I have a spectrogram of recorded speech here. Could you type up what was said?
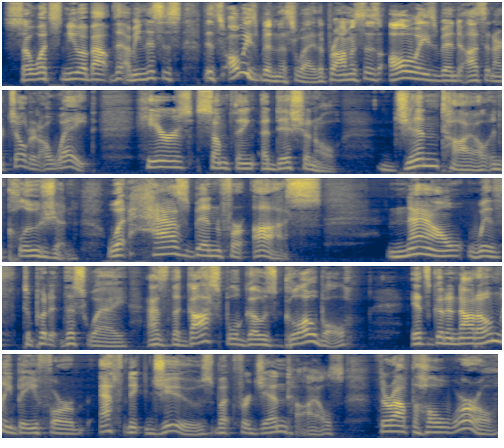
"So what's new about this?" I mean, this is it's always been this way. The promise has always been to us and our children. Oh, wait, here's something additional: Gentile inclusion. What has been for us now, with to put it this way, as the gospel goes global. It's going to not only be for ethnic Jews, but for Gentiles throughout the whole world.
